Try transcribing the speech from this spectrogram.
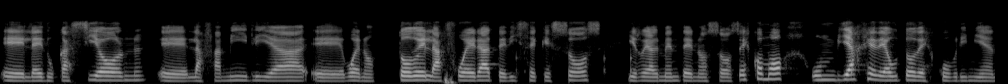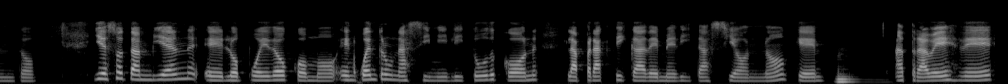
eh, la educación, eh, la familia, eh, bueno, todo el afuera te dice que sos y realmente no sos. Es como un viaje de autodescubrimiento. Y eso también lo puedo como, encuentro una similitud con la práctica de meditación, ¿no? Que mm a través de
